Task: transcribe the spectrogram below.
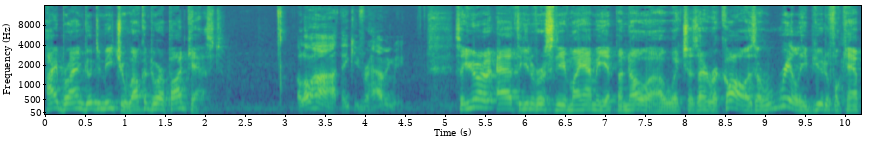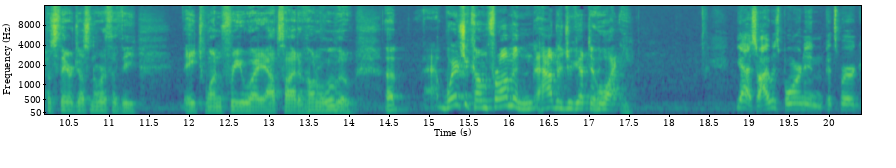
Hi, Brian. Good to meet you. Welcome to our podcast. Aloha. Thank you for having me. So you're at the University of Miami at Manoa, which, as I recall, is a really beautiful campus there just north of the H1 freeway outside of Honolulu. Uh, where'd you come from and how did you get to Hawaii? Yeah, so I was born in Pittsburgh,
